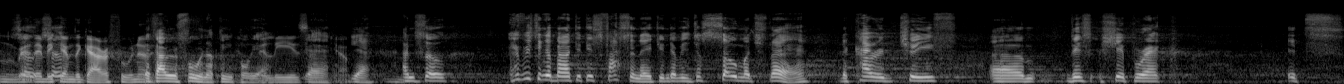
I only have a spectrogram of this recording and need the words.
Mm, where so, they became so the Garifuna. The Garifuna people, yeah. Belize. Yeah, yeah. yeah. And so everything about it is fascinating. There is just so much there. The Carib chief, um, this shipwreck, it's,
